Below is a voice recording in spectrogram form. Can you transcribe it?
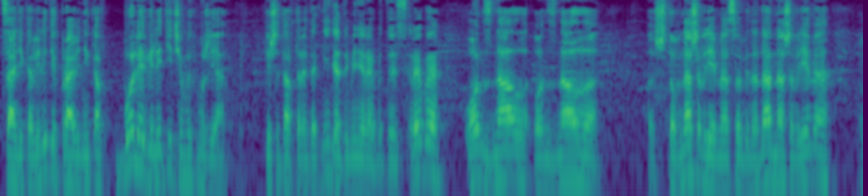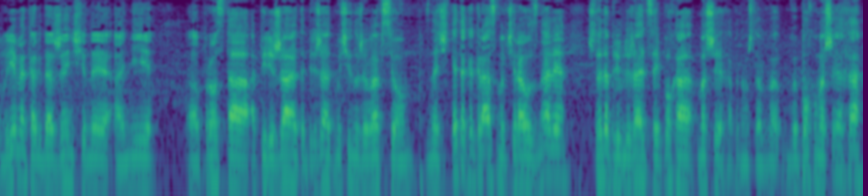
цадиков, великих праведников более велики, чем их мужья. Пишет автор этой книги от имени Рэбе. То есть Рэбе, он знал, он знал, что в наше время особенно, да, наше время, время, когда женщины, они просто опережают, опережают мужчин уже во всем. Значит, это как раз мы вчера узнали, что это приближается эпоха Машеха, потому что в, в эпоху Машеха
